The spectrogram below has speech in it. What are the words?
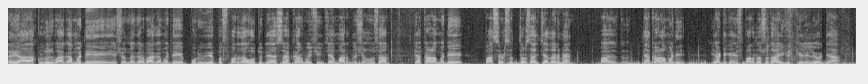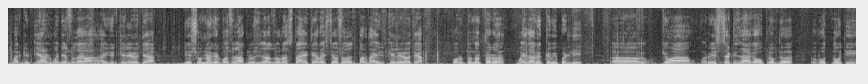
नाही या अकलूज भागामध्ये यशवंतनगर भागामध्ये पूर्वी स्पर्धा होत होत्या. सहकार मशीनच्या मार्गदर्शनानुसार त्या काळामध्ये पासष्ट सत्तर सालच्या दरम्यान बा त्या काळामध्ये या ठिकाणी स्पर्धासुद्धा आयोजित केलेल्या होत्या. मार्केट यार्डमध्ये सुद्धा आयोजित केलेल्या होत्या. यशवंतनगरपासून अकलूजला जो रस्ता आहे त्या रस्त्यावर सुद्धा स्पर्धा आयोजित केलेल्या होत्या. परंतु नंतर मैदानं कमी पडली किंवा रेससाठी जागा उपलब्ध होत नव्हती.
